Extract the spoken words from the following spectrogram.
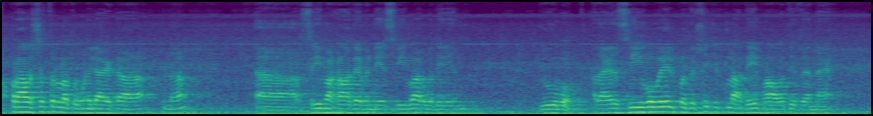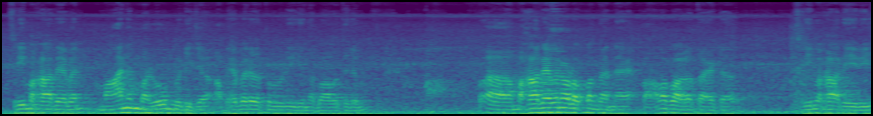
അപ്രാവശ്യത്തിലുള്ള തൂണിലായിട്ടാണ് ശ്രീ മഹാദേവന്റെയും ശ്രീപാർവതിയുടെയും രൂപം. അതായത് ശ്രീകോവിലിൽ പ്രതിഷ്ഠിച്ചിട്ടുള്ള അതേ ഭാവത്തിൽ തന്നെ ശ്രീ മഹാദേവൻ മാനും മഴവും പിടിച്ച് അഭയപരത്തോടിരിക്കുന്ന ഭാവത്തിലും മഹാദേവനോടൊപ്പം തന്നെ വാമഭാഗത്തായിട്ട് ശ്രീ മഹാദേവി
